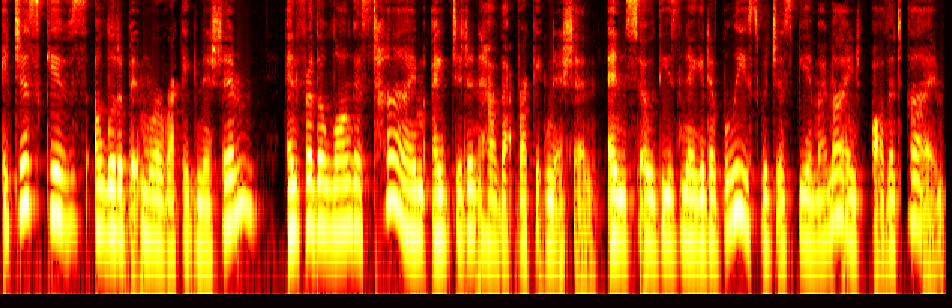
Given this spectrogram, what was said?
it just gives a little bit more recognition. And for the longest time, I didn't have that recognition. And so these negative beliefs would just be in my mind all the time.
